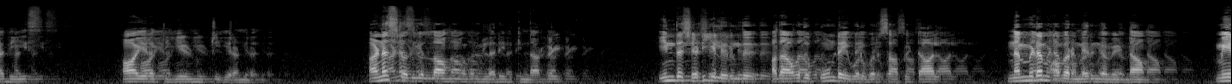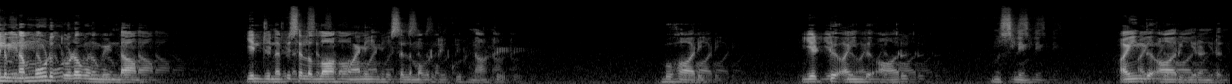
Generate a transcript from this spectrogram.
ஹதீஸ் ஆயிரத்தி எழுநூற்றி இரண்டு. அனஸ் ரதியுல்லாஹும் அவர்கள் அறிவிக்கின்றார்கள் இந்த செடியிலிருந்து அதாவது பூண்டை ஒருவர் சாப்பிட்டால் நம்மிடம் அவர் நெருங்க வேண்டாம் மேலும் நம்மோடு தொடவும் வேண்டாம் என்று நபி சொல்லாஹும் அலி வசல்லம் அவர்கள் கூறினார்கள். புகாரி எட்டு ஐந்து ஆறு முஸ்லிம் ஐந்து ஆறு இரண்டு.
